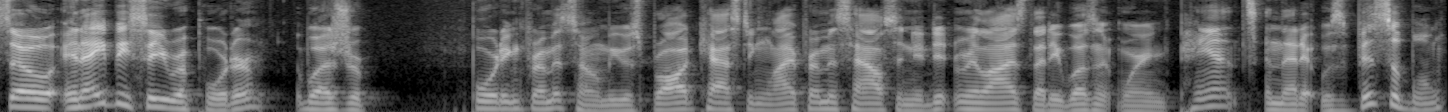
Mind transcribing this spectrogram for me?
So, an ABC reporter was reporting from his home. He was broadcasting live from his house, and he didn't realize that he wasn't wearing pants and that it was visible.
